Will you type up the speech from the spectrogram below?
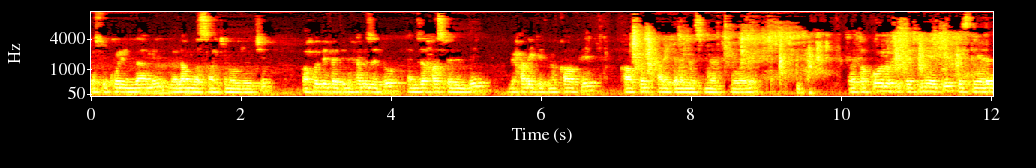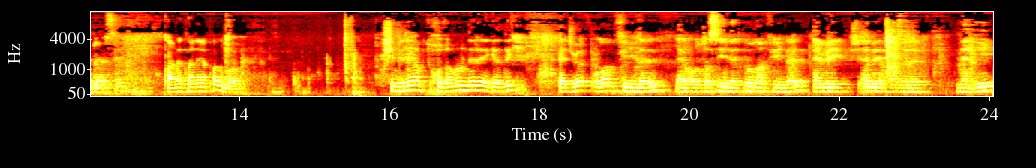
Ve sukunil lami, ve lam da sakin olduğu için. Ve hudifetil hemzetu, hemze hasfedildi, bir hareketin kafi, kafın hareketlenmesinden dolayı. Ve tekulu fi tesniyeti, tesniyede dersin. Tane tane yapalım abi. Şimdi ne yaptık o zaman? Nereye geldik? Ecvef olan fiillerin, yani ortası illetli olan fiillerin emri, işte emri hazırı, nehi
